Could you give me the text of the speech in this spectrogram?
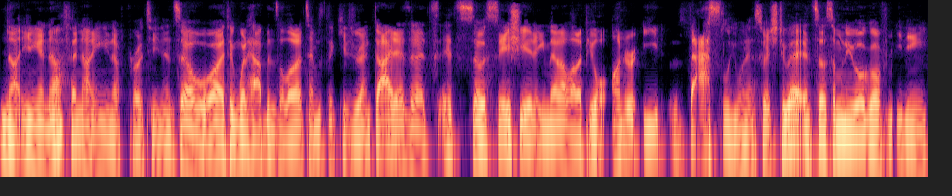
not eating enough and not eating enough protein. And so I think what happens a lot of times with the ketogenic diet is that it's it's so satiating that a lot of people undereat vastly when they switch to it. And so somebody will go from eating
